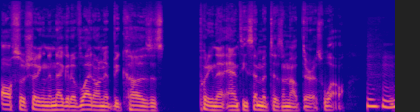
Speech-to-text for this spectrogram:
also shedding the negative light on it because it's putting that anti-Semitism out there as well. hmm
